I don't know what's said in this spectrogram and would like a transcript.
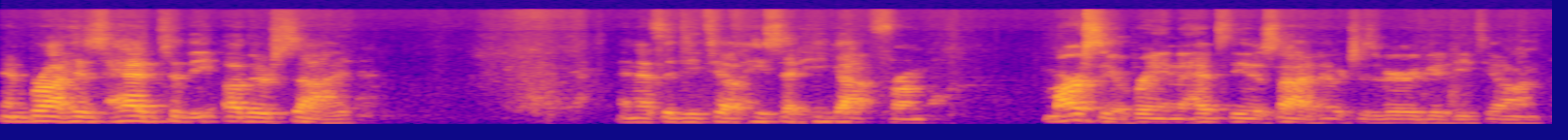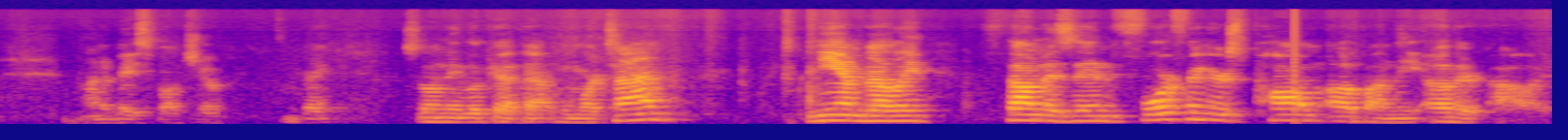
and brought his head to the other side. And that's a detail he said he got from Marcio bringing the head to the other side, which is a very good detail on, on a baseball choke. Okay, so let me look at that one more time. Knee on belly, thumb is in, four fingers palm up on the other collar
